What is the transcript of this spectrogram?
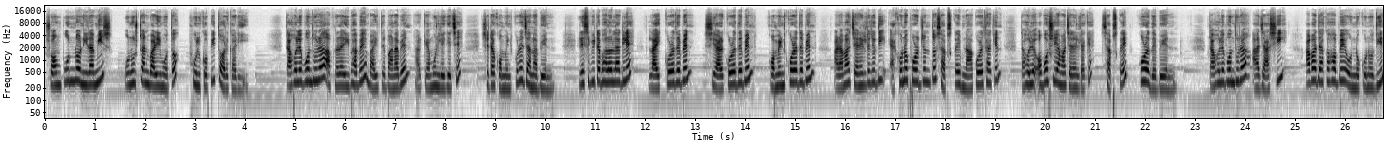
সম্পূর্ণ নিরামিষ অনুষ্ঠান বাড়ির মতো ফুলকপি তরকারি। তাহলে বন্ধুরা, আপনারা এইভাবে বাড়িতে বানাবেন আর কেমন লেগেছে সেটা কমেন্ট করে জানাবেন। রেসিপিটা ভালো লাগলে লাইক করে দেবেন, শেয়ার করে দেবেন, কমেন্ট করে দেবেন আর আমার চ্যানেলটা যদি এখনও পর্যন্ত সাবস্ক্রাইব না করে থাকেন, তাহলে অবশ্যই আমার চ্যানেলটাকে সাবস্ক্রাইব করে দেবেন। তাহলে বন্ধুরা, আজ আসি। আবার দেখা হবে অন্য কোনো দিন,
